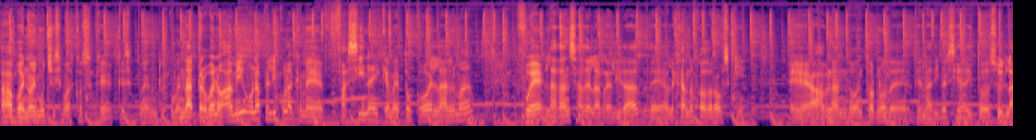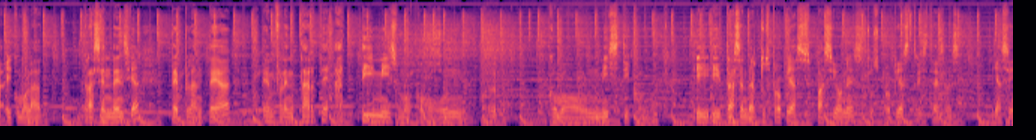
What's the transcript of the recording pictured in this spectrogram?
Ah, bueno, hay muchísimas cosas que, se pueden recomendar, pero bueno, a mí una película que me fascina y que me tocó el alma fue La danza de la realidad de Alejandro Jodorowsky, eh, hablando en torno de, la diversidad y todo eso y, y como la trascendencia te plantea enfrentarte a ti mismo como un, eh, como un místico, ¿no? Y, y trascender tus propias pasiones, tus propias tristezas y así.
